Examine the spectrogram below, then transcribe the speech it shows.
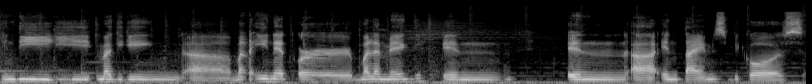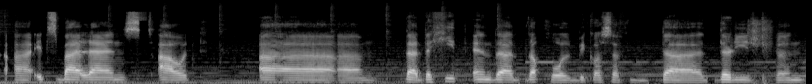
hindi magiging uh, mainit or malamig in in uh, in times because uh, it's balanced out uh, the the heat and the the cold because of the the region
